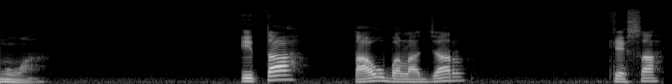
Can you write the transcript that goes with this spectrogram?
ngua. Ita tahu belajar kesah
